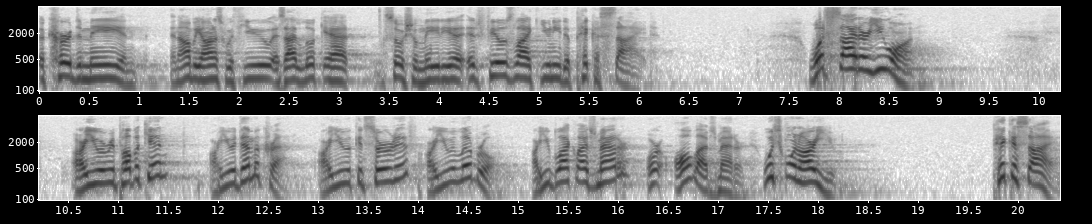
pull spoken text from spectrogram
occurred to me, and, and I'll be honest with you, as I look at social media, it feels like you need to pick a side. What side are you on? Are you a Republican? Are you a Democrat? Are you a conservative? Are you a liberal? Are you Black Lives Matter or All Lives Matter? Which one are you? Pick a side.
